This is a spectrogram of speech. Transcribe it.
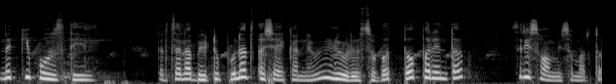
नक्की पोहोचतील. तर चला भेटू पुन्हाच अशा एका नवीन व्हिडिओसोबत. तोपर्यंत श्री स्वामी समर्थ.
